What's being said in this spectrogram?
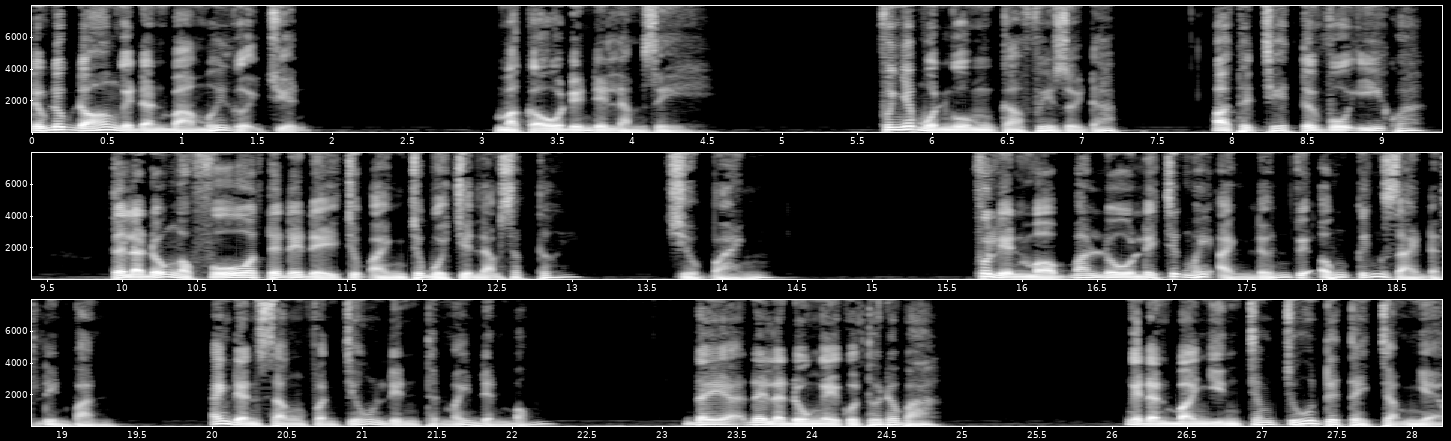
Đúng lúc đó người đàn bà mới gợi chuyện. Mà cậu đến đây làm gì? Phú nhấp một ngụm cà phê rồi đáp. Ờ thật chết, tôi vô ý quá. Tôi là Đỗ Ngọc Phú Tôi đây để chụp ảnh cho buổi triển lãm sắp tới. Chụp ảnh Phú liền mở ba lô lấy chiếc máy ảnh lớn Với ống kính dài đặt lên bàn. Anh đèn sẵn phần chiếu lên thần máy đèn bóng. Đây đây là đồ nghề của tôi đó ba Người đàn bà nhìn chăm chú đưa tay chạm nhẹ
